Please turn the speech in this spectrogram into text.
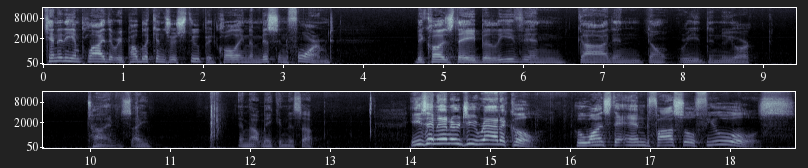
Kennedy implied that Republicans are stupid, calling them misinformed because they believe in God and don't read the New York Times. I am not making this up. He's an energy radical who wants to end fossil fuels.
